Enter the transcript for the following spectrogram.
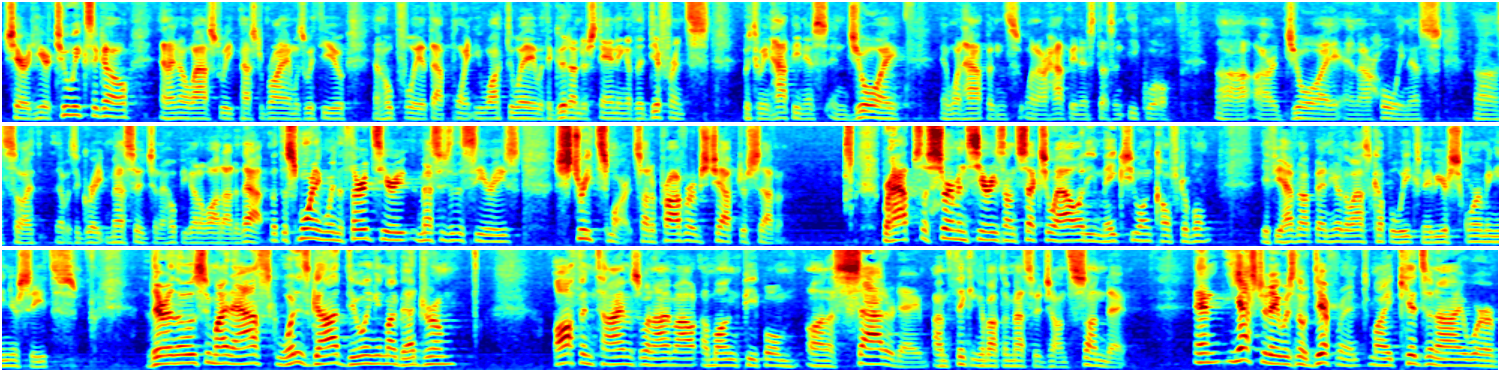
shared here two weeks ago. And I know last week Pastor Brian was with you. And hopefully at that point you walked away with a good understanding of the difference between happiness and joy and what happens when our happiness doesn't equal uh, our joy and our holiness. Uh, so I, that was a great message, and I hope you got a lot out of that. But this morning, we're in the third series, message of the series, Street Smarts, out of Proverbs chapter 7. Perhaps a sermon series on sexuality makes you uncomfortable. If you have not been here the last couple weeks, maybe you're squirming in your seats. There are those who might ask, What is God doing in my bedroom? Oftentimes, when I'm out among people on a Saturday, I'm thinking about the message on Sunday. And yesterday was no different. My kids and I were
